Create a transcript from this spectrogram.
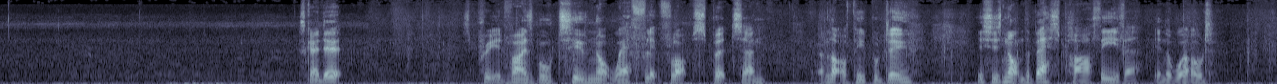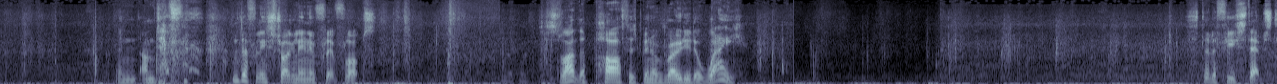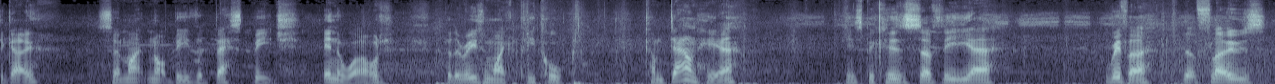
Let's go and do it. It's pretty advisable to not wear flip-flops, but um, a lot of people do. This is not the best path either in the world. And I'm, def I'm definitely struggling in flip-flops. It's like the path has been eroded away. Still a few steps to go. So it might not be the best beach in the world, but the reason why people come down here is because of the uh, river that flows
